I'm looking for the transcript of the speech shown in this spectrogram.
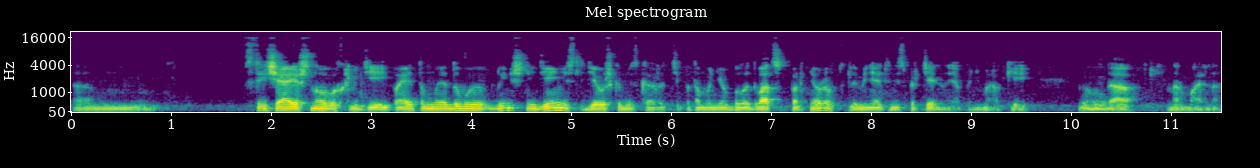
эм, встречаешь новых людей. Поэтому я думаю, в нынешний день, если девушка мне скажет, типа, там у нее было 20 партнеров, то для меня это не смертельно. Я понимаю, окей, ну Мгм. да, нормально.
